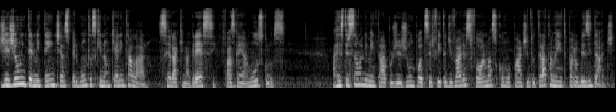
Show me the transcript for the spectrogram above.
Jejum intermitente é as perguntas que não querem calar. Será que emagrece? Faz ganhar músculos? A restrição alimentar por jejum pode ser feita de várias formas, como parte do tratamento para obesidade.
